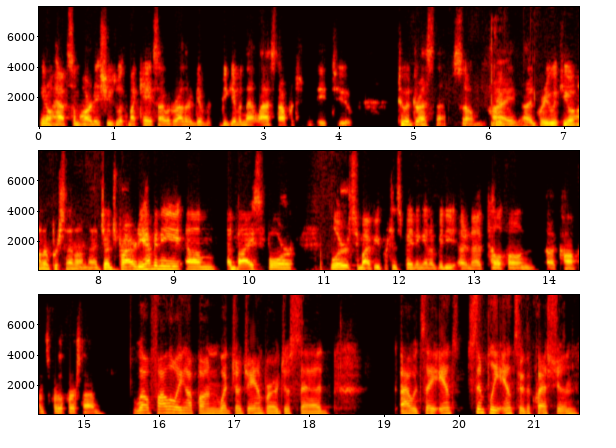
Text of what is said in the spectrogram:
you know have some hard issues with my case, I would rather give be given that last opportunity to to address them. So yeah. I, I, agree with you 100% on that. Judge Pryor, do you have any um, advice for lawyers who might be participating in a video in a telephone uh, conference for the first time? Well, following up on what Judge Ambrose just said, I would say ans- simply answer the question.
